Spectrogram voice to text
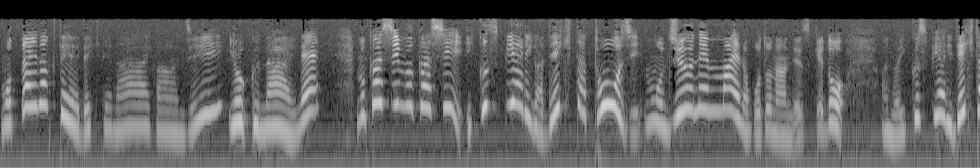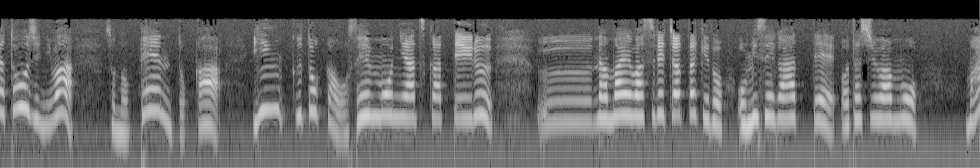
もったいなくてできてない感じ？よくないね。昔々、イクスピアリができた当時、もう10年前のことなんですけど、あの、イクスピアリできた当時には、そのペンとか、インクとかを専門に扱っている、うー、名前忘れちゃったけど、お店があって、私はもう、毎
